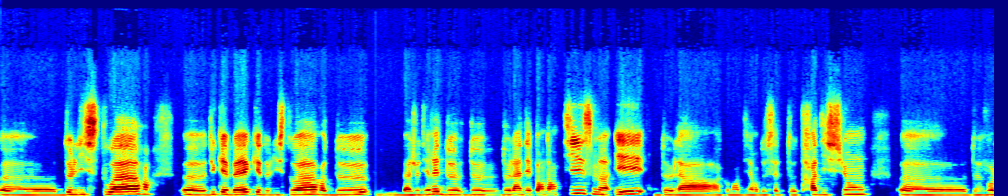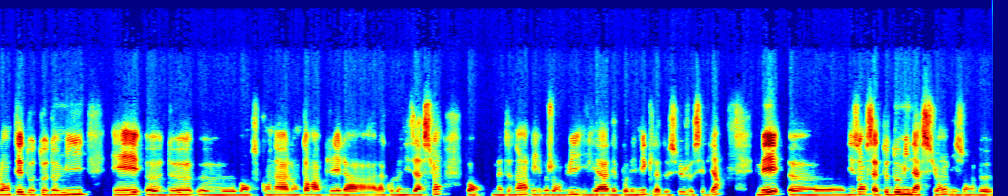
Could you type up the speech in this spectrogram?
de l'histoire du Québec et de l'histoire de, bah, de, l'indépendantisme et de la, comment dire, de cette tradition euh, de volonté d'autonomie et euh, de euh, bon, ce qu'on a longtemps appelé la, colonisation. Bon, maintenant et aujourd'hui, il y a des polémiques là-dessus, je sais bien, mais disons cette domination, disons, de,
